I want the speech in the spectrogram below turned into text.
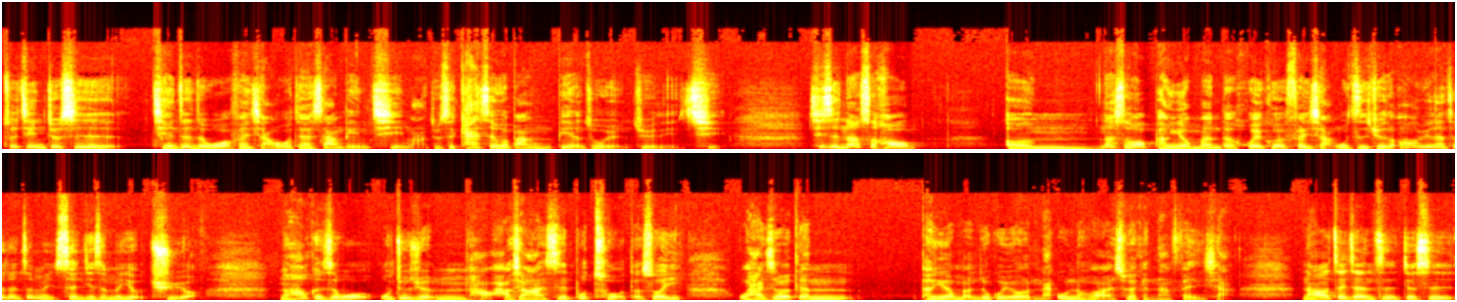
最近就是前阵子我有分享我在上灵气嘛，就是开始会帮别人做远距离气。其实那时候，嗯，那时候朋友们的回馈分享，我只是觉得哦，原来真的这么神奇，这么有趣哦。然后，可是我我就觉得，嗯，好，好像还是不错的，所以我还是会跟朋友们，如果有来问的话，还是会跟他分享。然后这阵子就是，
